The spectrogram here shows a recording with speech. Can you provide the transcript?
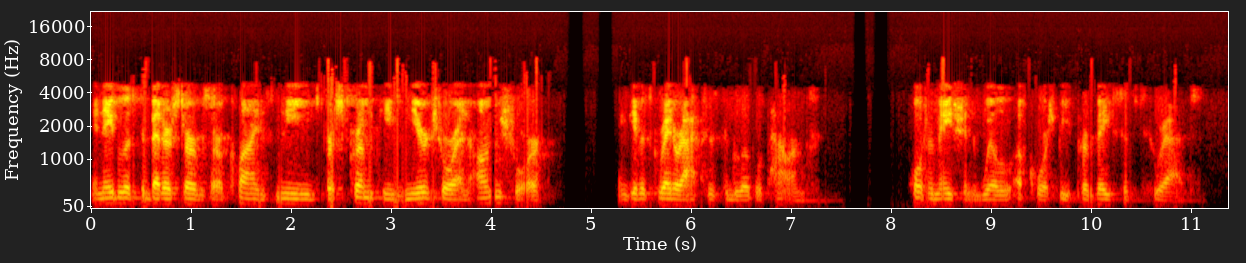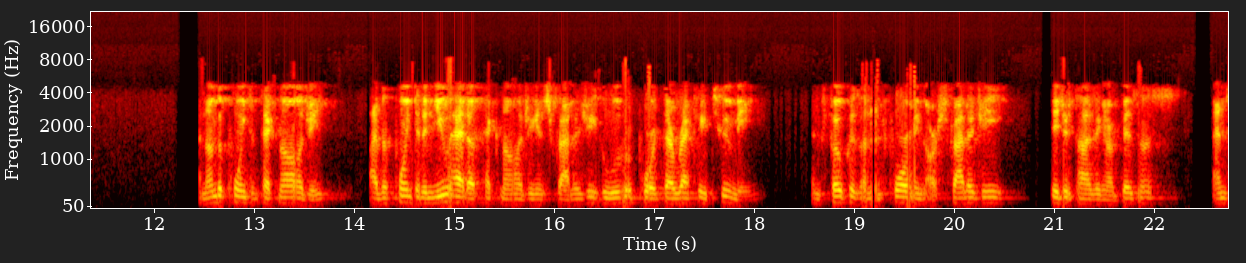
enable us to better service our clients' needs for scrum teams nearshore and onshore, and give us greater access to global talent. Automation will, of course, be pervasive throughout. And On the point of technology, I've appointed a new head of technology and strategy who will report directly to me and focus on informing our strategy, digitizing our business, and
